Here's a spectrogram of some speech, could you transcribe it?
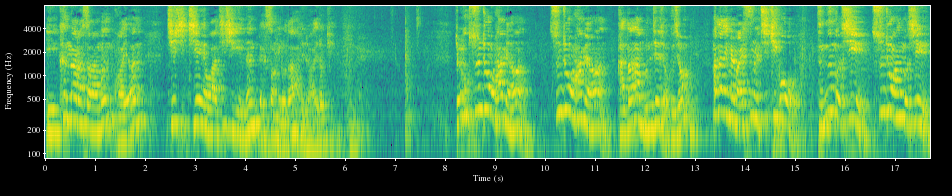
이 큰 나라 사람은 과연 지혜와 지식이 있는 백성이로다 하리라 이렇게 결국 순종을 하면 순종을 하면 간단한 문제죠 그죠? 하나님의 말씀을 지키고 듣는 것이 순종하는 것이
